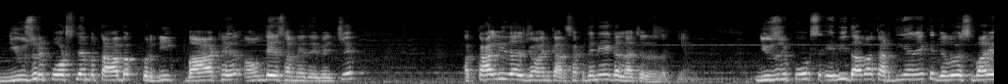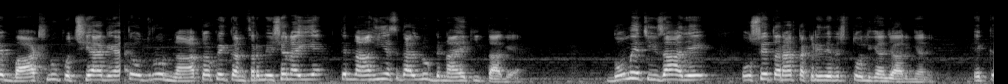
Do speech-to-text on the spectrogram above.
ਨਿਊਜ਼ ਰਿਪੋਰਟਸ ਦੇ ਮੁਤਾਬਕ ਗੁਰਦੀਪ ਬਾਠ ਆਉਂਦੇ ਸਮੇਂ ਦੇ ਵਿੱਚ ਅਕਾਲੀ ਦਲ ਜੁਆਇਨ ਕਰ ਸਕਦੇ ਨੇ, ਇਹ ਗੱਲਾਂ ਚੱਲਣ ਲੱਗੀਆਂ ਨੇ। ਨਿਊਜ਼ ਰਿਪੋਰਟਸ ਇਹ ਵੀ ਦਾਵਾ ਕਰਦੀਆਂ ਨੇ ਕਿ ਜਦੋਂ ਇਸ ਬਾਰੇ ਬਾਠ ਨੂੰ ਪੁੱਛਿਆ ਗਿਆ ਤੇ ਉਧਰੋਂ ਨਾ ਤਾਂ ਕੋਈ ਕਨਫਰਮੇਸ਼ਨ ਆਈ ਹੈ ਤੇ ਨਾ ਹੀ ਇਸ ਗੱਲ ਨੂੰ ਡਿਨਾਈ ਕੀਤਾ ਗਿਆ। ਦੋਵੇਂ ਚੀਜ਼ਾਂ ਅਜੇ ਉਸੇ ਤਰ੍ਹਾਂ ਤਕੜੀ ਦੇ ਵਿੱਚ ਤੋਲੀਆਂ ਜਾ ਰਹੀਆਂ ਨੇ। ਇੱਕ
